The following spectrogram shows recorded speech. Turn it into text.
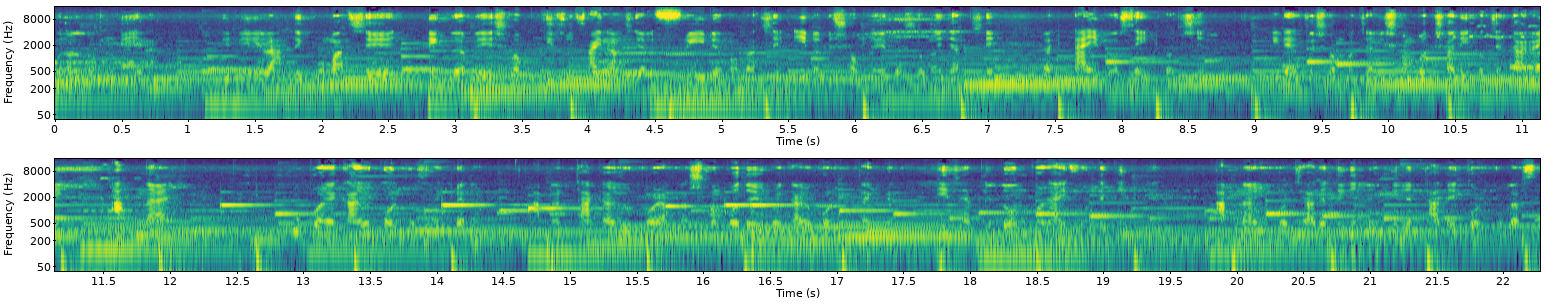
কোনো লোন দিয়ে না। তিনি রাতে ঘুমাচ্ছে এইভাবে সব কিছু ফাইন্যান্সিয়াল ফ্রিডমও পাচ্ছে এইভাবে সময় সময় যাচ্ছে, তার টাইমও সেভ করছে। এটা একটা সম্পদশালী। সম্পদশালী হচ্ছে তারাই আপনার উপরে কারও কন্ট্রোল থাকবে না। আপনার টাকার উপর, আপনার সম্পদের উপর কারও কন্ট্রোল থাকবে না। এই যে আপনি লোন করে আইফোনটা কিনলেন, আপনার উপর যাদের থেকে লোন নিলেন তাদের কন্ট্রোল আছে।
